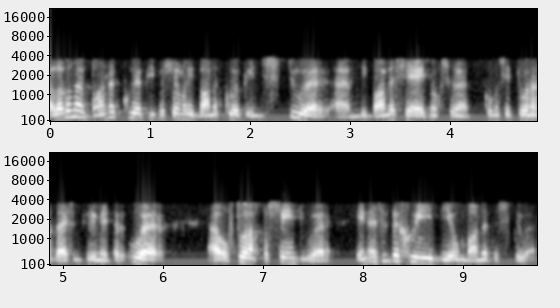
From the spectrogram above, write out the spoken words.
hulle wil nou bande koop, die persoon wat die bande koop en stoor. Ehm um, die bande sê hy het nog so kom ons sê 20000 km oor uh, of 20% oor en is dit 'n goeie idee om bande te stoor?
